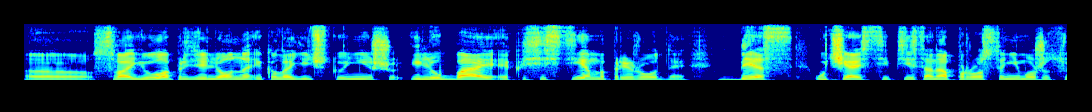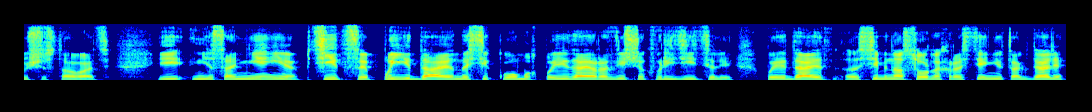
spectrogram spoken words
э, свою определенную экологическую нишу. И любая экосистема природная без участия птиц, она просто не может существовать. И, несомнение, птицы, поедая насекомых, поедая различных вредителей, поедая э, семеносорных растений и так далее,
